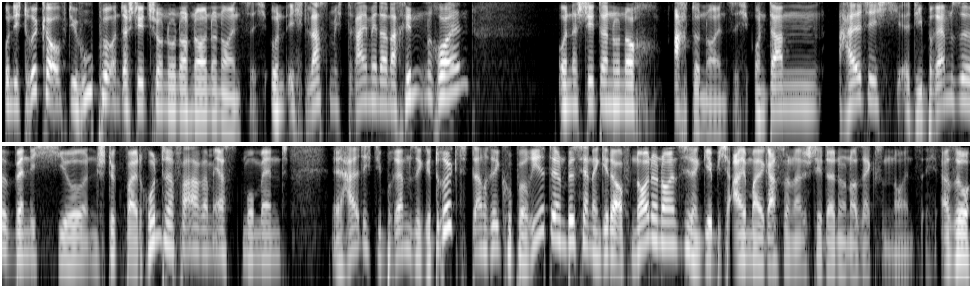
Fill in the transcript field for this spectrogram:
und ich drücke auf die Hupe und da steht schon nur noch 99. Und ich lasse mich drei Meter nach hinten rollen und dann steht da nur noch 98. Und dann halte ich die Bremse, wenn ich hier ein Stück weit runterfahre im ersten Moment, äh, halte ich die Bremse gedrückt, dann rekuperiert er ein bisschen, dann geht er auf 99, dann gebe ich einmal Gas und dann steht da nur noch 96. Also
